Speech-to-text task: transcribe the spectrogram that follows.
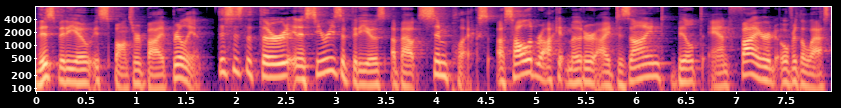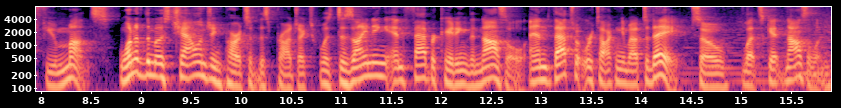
This video is sponsored by Brilliant. This is the third in a series of videos about Simplex, a solid rocket motor I designed, built, and fired over the last few months. One of the most challenging parts of this project was designing and fabricating the nozzle, and that's what we're talking about today, so let's get nozzling.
